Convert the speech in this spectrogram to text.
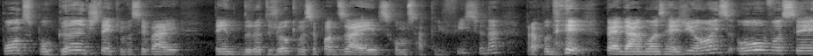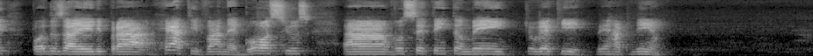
pontos por gangster que você vai tendo durante o jogo, que você pode usar eles como sacrifício, né, para poder pegar algumas regiões, ou você pode usar ele para reativar negócios. Ah, você tem também, deixa eu ver aqui, bem rapidinho,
